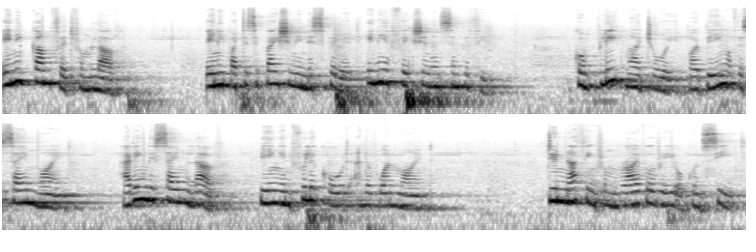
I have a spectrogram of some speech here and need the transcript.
any comfort from love, any participation in the Spirit, any affection and sympathy, complete my joy by being of the same mind, having the same love, being in full accord and of one mind. Do nothing from rivalry or conceit,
